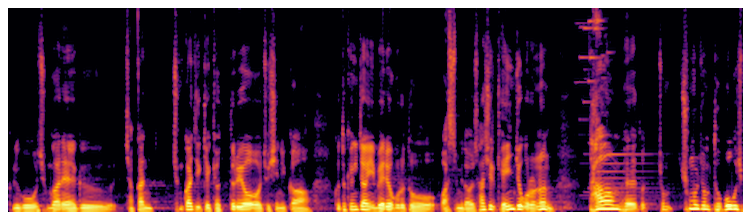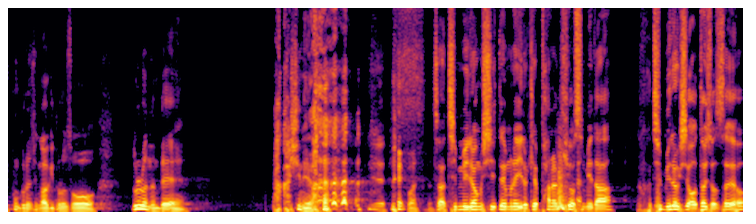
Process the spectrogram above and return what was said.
그리고 중간에 그 잠깐 춤까지 이렇게 곁들여 주시니까 그것도 굉장히 매력으로 또 왔습니다. 사실 개인적으로는 다음 회에도 좀 춤을 좀 더 보고 싶은 그런 생각이 들어서 눌렀는데 박하시네요. 네, 고맙습니다. 자, 진미령 씨 때문에 이렇게 판을 키웠습니다. 진미령 씨 어떠셨어요?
